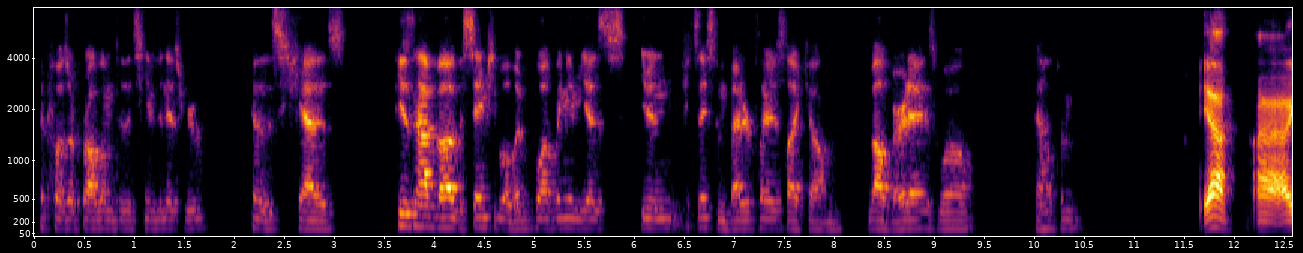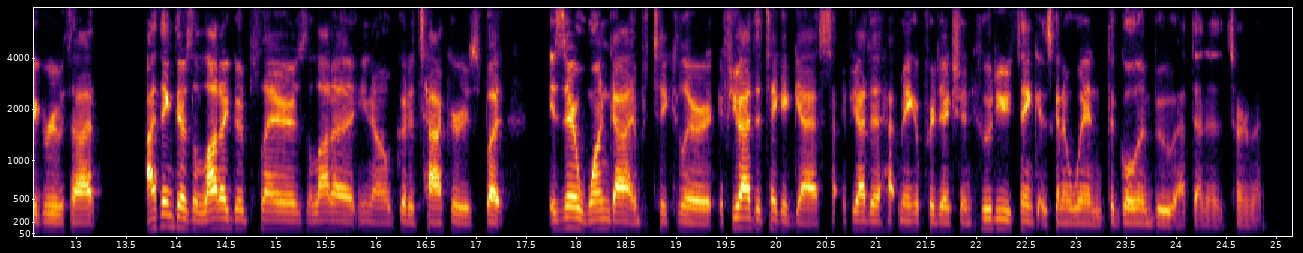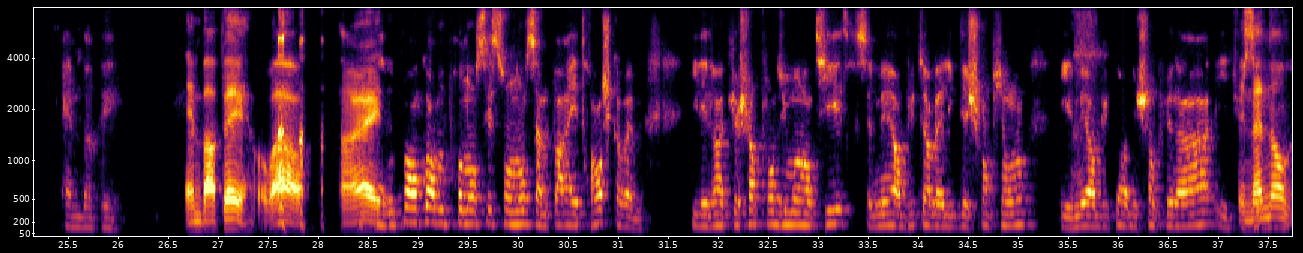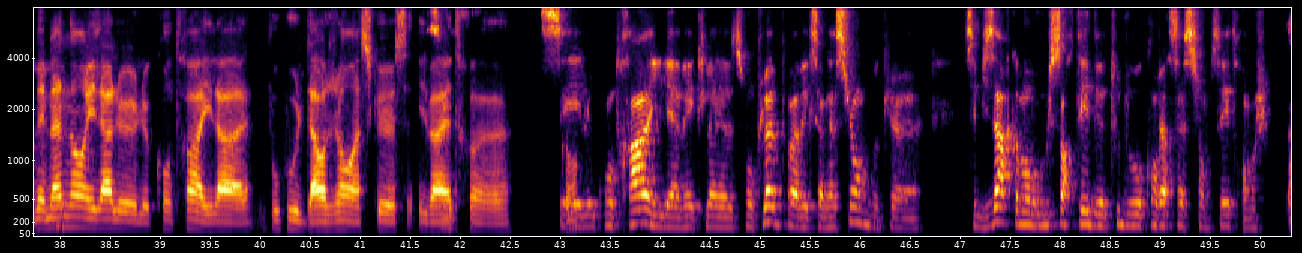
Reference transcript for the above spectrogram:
to pose a problem to the teams in his group because he has he doesn't have uh, the same people at Liverpool helping him. He has even you could say some better players like um Valverde as well to help him. Yeah, I, I agree with that. I think there's a lot of good players, a lot of, you know, good attackers, but is there one guy in particular, if you had to take a guess, if you had to ha- make a prediction, who do you think is going to win the Golden Boot at the end of the tournament? Mbappé. Mbappe. Oh, wow. All Je right. n'avais pas encore me prononcer son nom, ça me paraît étrange quand même. Il est vainqueur champion du monde en titre, c'est le meilleur buteur de la Ligue des Champions, il est le meilleur buteur du championnat. Et tu Mais sais- maintenant, mais maintenant, il a le, le contrat, il a beaucoup d'argent. Est-ce que c- il va être euh, C'est le contrat, il est avec la- son club, avec sa nation. Donc, euh, c'est bizarre comment vous le sortez de toutes vos conversations. C'est étrange.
